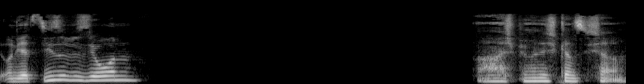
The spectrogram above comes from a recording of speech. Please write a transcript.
und jetzt diese Vision. Ah, ich bin mir nicht ganz sicher.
